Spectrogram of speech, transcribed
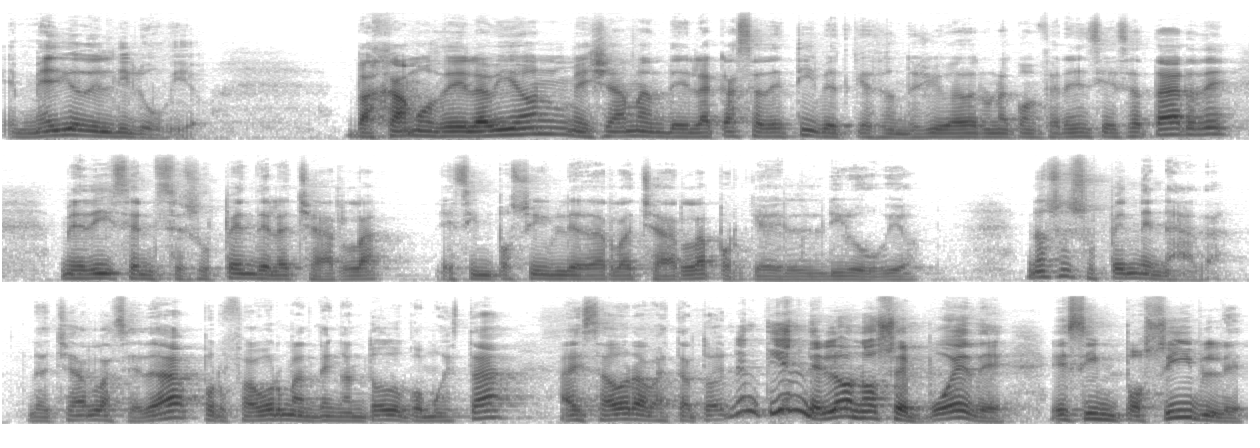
en medio del diluvio. Bajamos del avión, me llaman de la casa de Tíbet, que es donde yo iba a dar una conferencia esa tarde, me dicen se suspende la charla, es imposible dar la charla porque el diluvio. No se suspende nada la charla se da, por favor mantengan todo como está, a esa hora va a estar todo. No entiéndelo, no se puede, es imposible.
